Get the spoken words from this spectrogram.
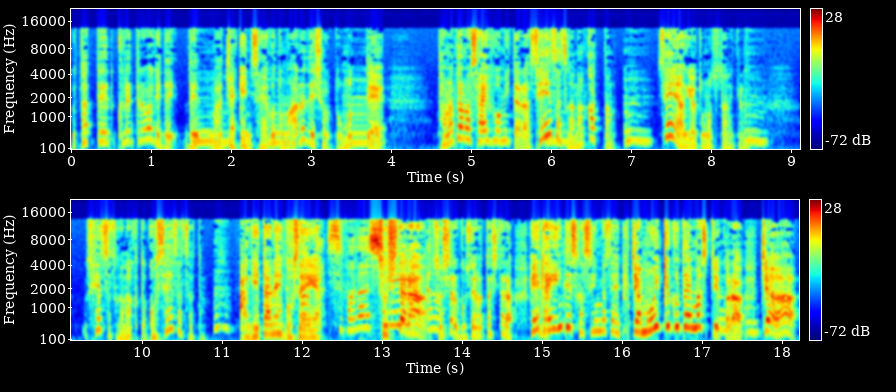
歌ってくれてるわけで、で、うんまあ、邪険に最後ともあるでしょうと思って、たまたま財布を見たら、千円札がなかったの。うん千円あげようと思ってたんだけど、うん千円札がなくて五千円札だったの。あげたね、五千円。素晴らしいそしたら、うんそしたら5000円渡したら、え、だいいんですか？すいません。じゃあもう一曲歌いますって言うから、じゃあ、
